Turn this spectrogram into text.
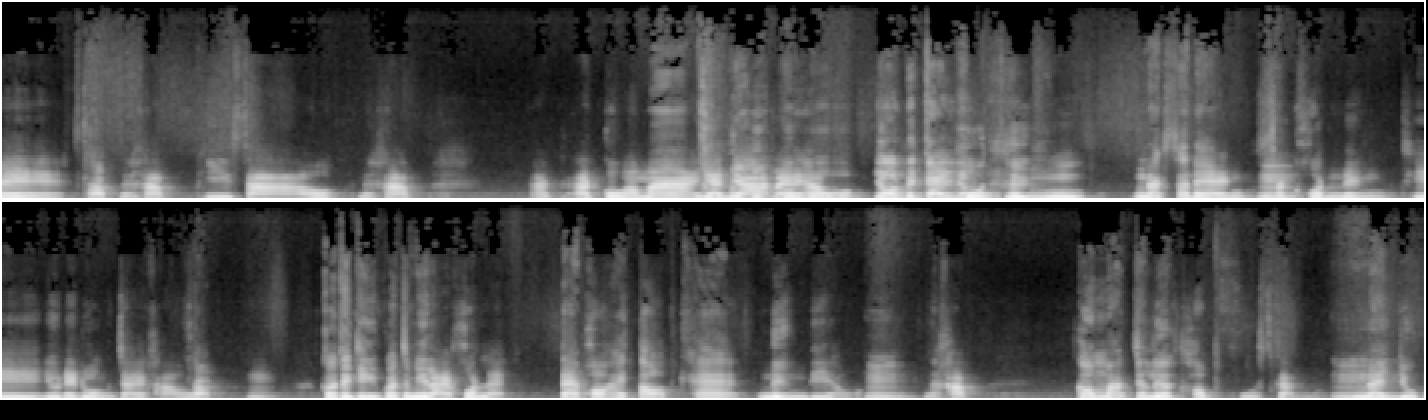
แม่ครับนะครับ พี่สาวนะครับอาอากงอาม่าญาติญาติๆอะไรนะครับโอ้โหย้อนไปไกลอย่างพูดถึงนักแสดงอืมสักคนหนึ่งที่อยู่ในดวงใจเขาครับอืมก็จริงๆก็จะมีหลายคนแหละ แต่พอให้ตอบแค่หนึ่งเดียวอืมนะครับ ก็มักจะเลือกทอมครูซกันอืมในยุค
